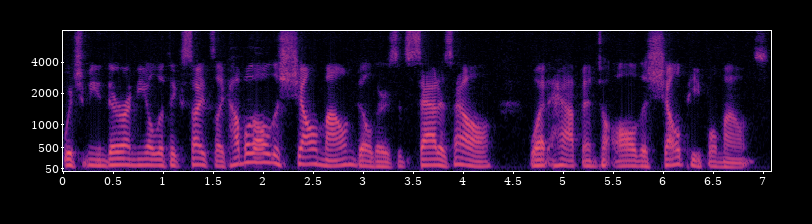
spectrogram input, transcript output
which mean there are Neolithic sites. Like, how about all the shell mound builders? It's sad as hell what happened to all the shell people mounds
